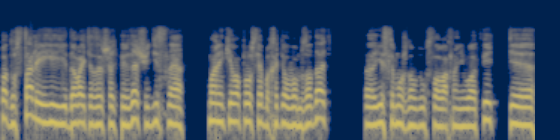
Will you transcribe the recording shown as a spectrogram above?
подустали, и давайте завершать передачу. Единственное, маленький вопрос я бы хотел вам задать, э, если можно в двух словах на него ответить. Э,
